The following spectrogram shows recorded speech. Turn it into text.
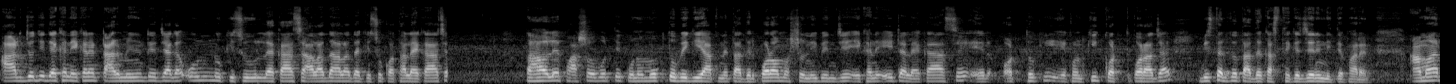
আর যদি দেখেন এখানে টার্মিনেটের জায়গায় অন্য কিছু লেখা আছে, আলাদা আলাদা কিছু কথা লেখা আছে, তাহলে পার্শ্ববর্তী কোনো মুক্তবে গিয়ে আপনি তাদের পরামর্শ নেবেন যে এখানে এটা লেখা আছে, এর অর্থ কি, এখন কি কর- করা যায়, বিস্তারিত তাদের কাছ থেকে জেনে নিতে পারেন। আমার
